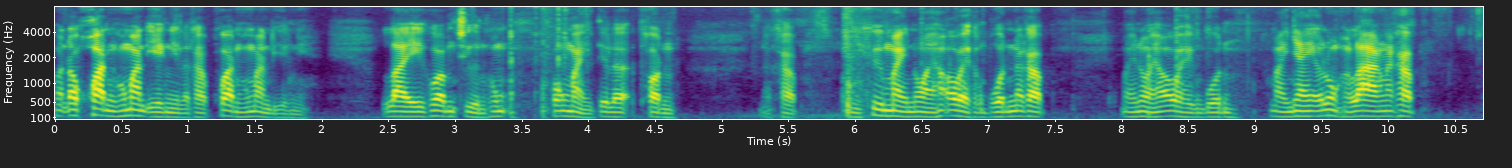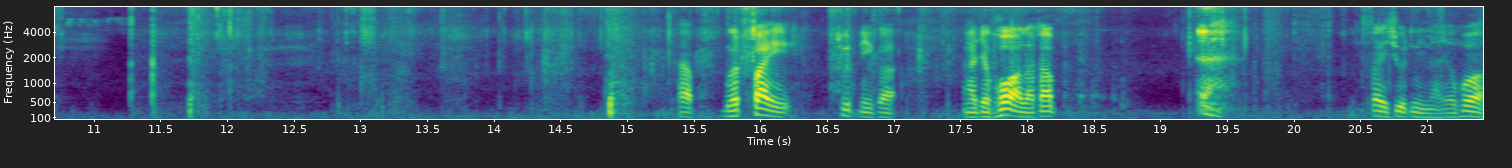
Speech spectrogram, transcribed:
มันเอาควันของมันเองนี่แหละครับควันของมันเองนี่ไล่ความชื้นของของใหม่แต่ละท่อนนะครับนี่คือไม้น้อยเขาเอาไว้ข้างบนนะครับไม้น้อยเขาเอาไว้ข้างบนไม้ใหญ่เอาลงข้างล่างนะครับครับเบิดไฟชุดนี้ก็อาจจะพ่อแล้วครับ ไฟชุดนี้นะเฉพาะ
